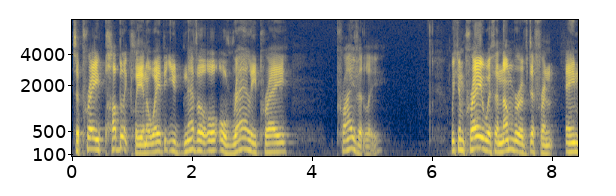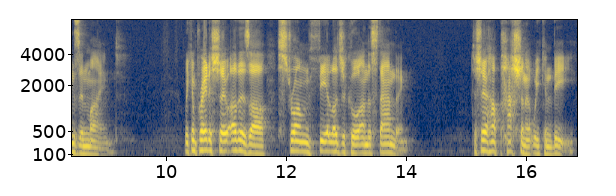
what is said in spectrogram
to pray publicly in a way that you'd never or, or rarely pray privately. We can pray with a number of different aims in mind. We can pray to show others our strong theological understanding, to show how passionate we can be,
